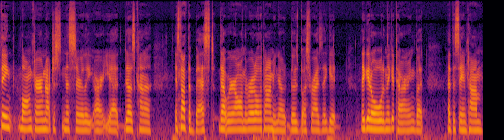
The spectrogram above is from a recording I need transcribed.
think long term, not just necessarily. All right, yeah, it does kind of. It's not the best that we're on the road all the time. You know, those bus rides they get they get old and they get tiring, but at the same time,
